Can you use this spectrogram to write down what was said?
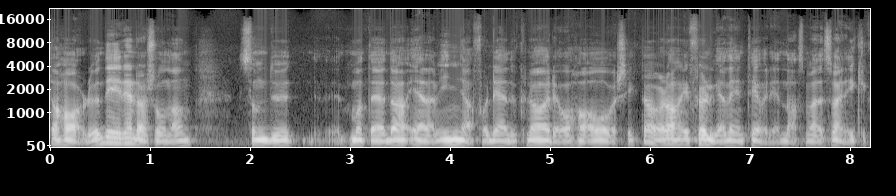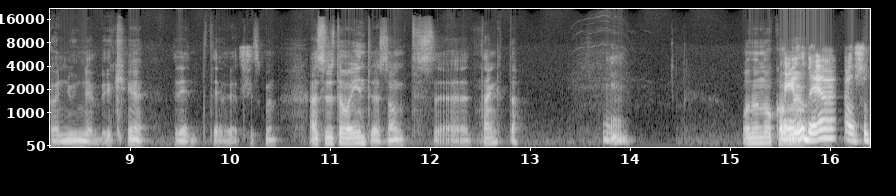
da har du de relasjonene som du på en måte, Da er de innafor det du klarer å ha oversikt over, da, ifølge den teorien, da, som jeg dessverre ikke kan underbygge rent teoretisk. Men jeg syns det var interessant eh, tenkt, da. Og det er noe Det er jo det. Altså,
